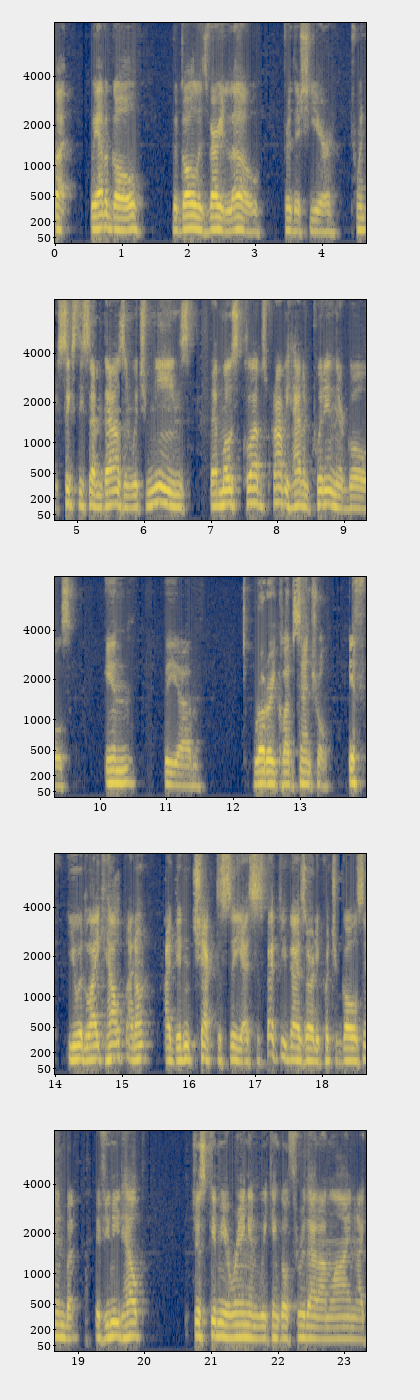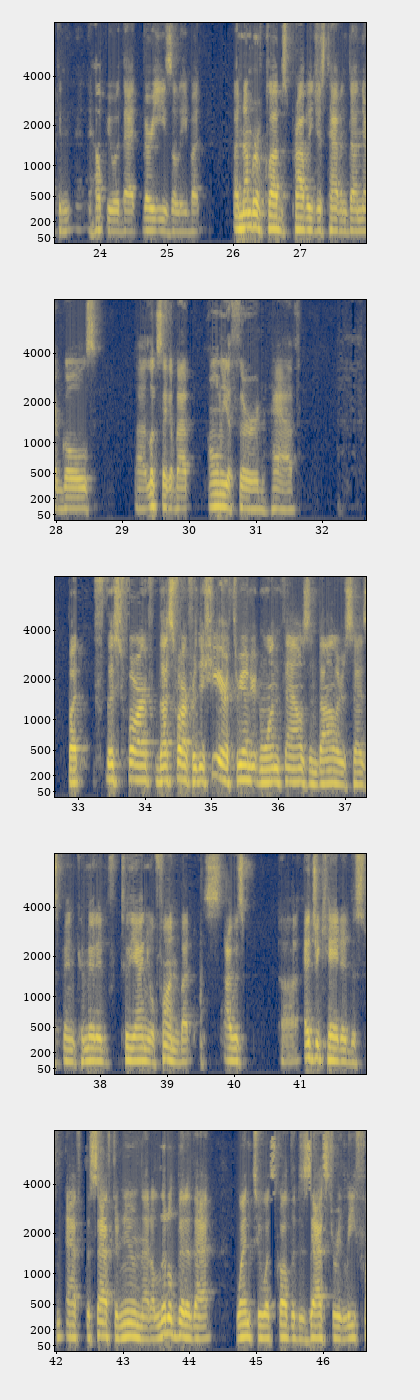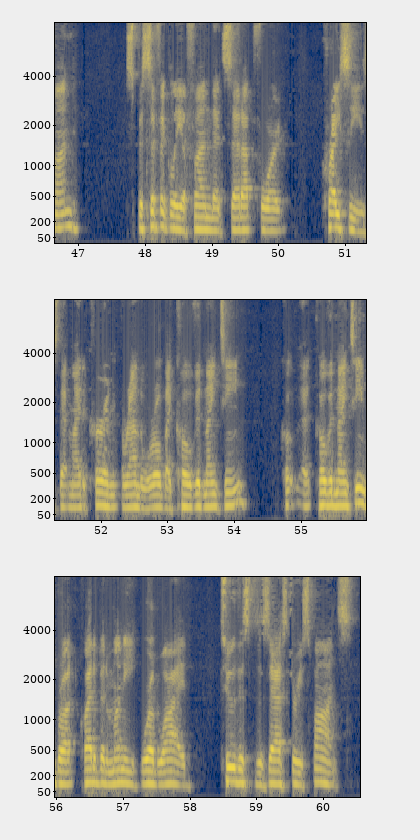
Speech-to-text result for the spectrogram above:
But we have a goal. The goal is very low for this year, 20, 67,000, which means that most clubs probably haven't put in their goals in the um, Rotary Club Central. If you would like help, I don't, I didn't check to see. I suspect you guys already put your goals in, but if you need help, just give me a ring and we can go through that online and I can help you with that very easily. But a number of clubs probably just haven't done their goals. Uh, looks like about only a third have. But this far, thus far for this year, $301,000 has been committed to the annual fund. But I was uh, educated this, this afternoon that a little bit of that went to what's called the Disaster Relief Fund, specifically a fund that's set up for crises that might occur in, around the world by COVID-19. COVID-19 uh, brought quite a bit of money worldwide to this disaster response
